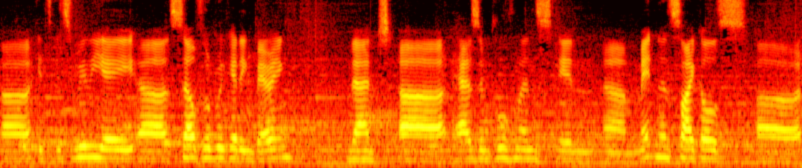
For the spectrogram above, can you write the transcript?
Uh, it's, it's really a uh, self-lubricating bearing that uh, has improvements in um, maintenance cycles. Uh,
